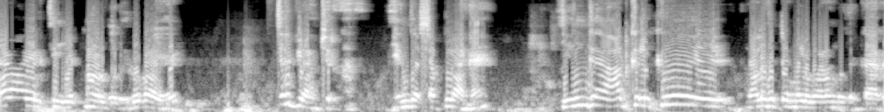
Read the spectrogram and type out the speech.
ஏழாயிரத்தி எட்நூறு கோடி ரூபாயை திருப்பி அனுப்பிச்சிருக்காங்க எந்த சப்ளான எங்க ஆட்களுக்கு நலத்திட்டங்கள் வழங்குவதற்காக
